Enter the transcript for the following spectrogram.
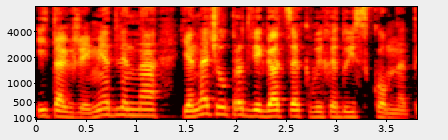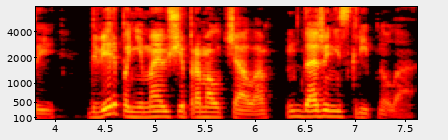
И так же медленно я начал продвигаться к выходу из комнаты. Дверь, понимающе промолчала, даже не скрипнула.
